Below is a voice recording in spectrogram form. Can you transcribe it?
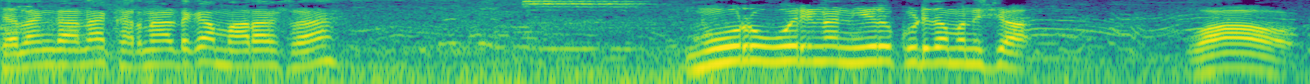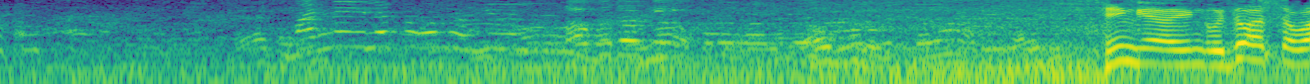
ತೆಲಂಗಾಣ, ಕರ್ನಾಟಕ, ಮಹಾರಾಷ್ಟ್ರ. ಮೂರು ಊರಿನ ನೀರು ಕುಡಿದ ಮನುಷ್ಯ. ವಾವ್. ಹಿಂಗೆ ಹಿಂಗೆ ಇದು ಹಚ್ಚವ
